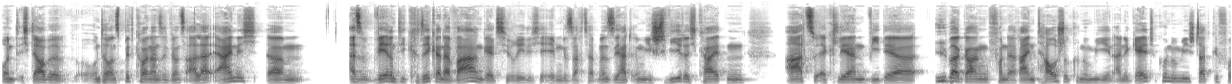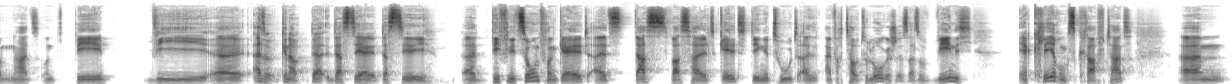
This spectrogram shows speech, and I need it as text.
Und ich glaube, unter uns Bitcoinern sind wir uns alle einig. Ähm, also während die Kritik an der Warengeldtheorie, die ich ja eben gesagt habe, ne, sie hat irgendwie Schwierigkeiten, A zu erklären, wie der Übergang von der reinen Tauschökonomie in eine Geldökonomie stattgefunden hat und B, wie, äh, also genau, da, dass der, dass die äh, Definition von Geld als das, was halt Gelddinge tut, also einfach tautologisch ist, also wenig Erklärungskraft hat. Ähm,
